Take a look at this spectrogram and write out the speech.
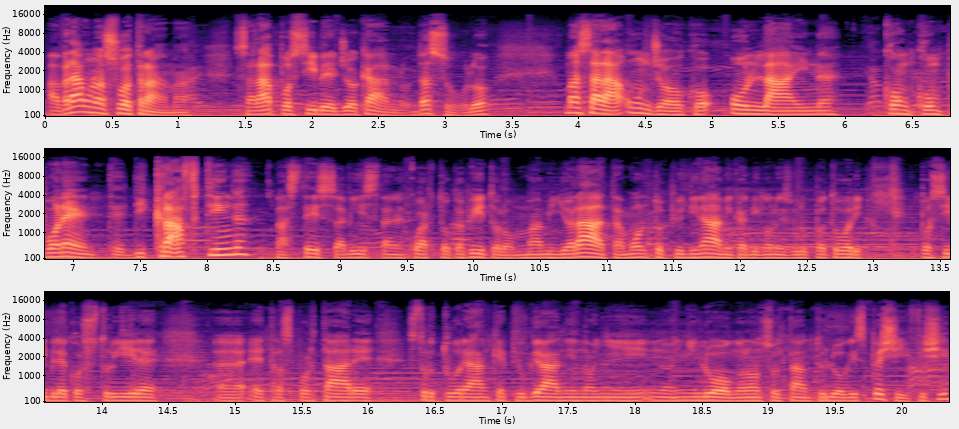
avrà una sua trama, sarà possibile giocarlo da solo, ma sarà un gioco online con componente di crafting, la stessa vista nel quarto capitolo, ma migliorata, molto più dinamica, dicono i sviluppatori, è possibile costruire eh, e trasportare strutture anche più grandi in ogni, in ogni luogo, non soltanto in luoghi specifici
